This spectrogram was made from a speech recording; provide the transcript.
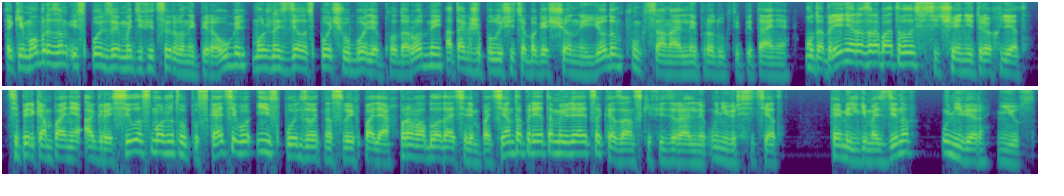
Таким образом, используя модифицированный пироуголь, можно сделать почву более плодородной, а также получить обогащенные йодом функциональные продукты питания. Удобрение разрабатывалось в течение трех лет. Теперь компания Агросила сможет выпускать его и использовать на своих полях. Правообладателем патента при этом является Казанский федеральный университет. Камиль Гемоздинов, Универ News.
